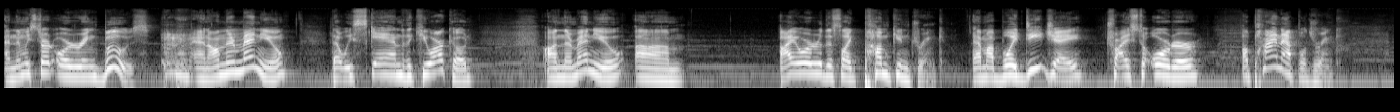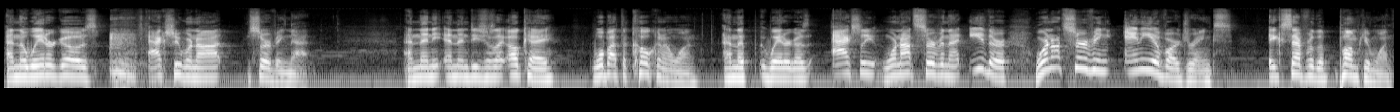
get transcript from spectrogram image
and then we start ordering booze. and on their menu, that we scanned the QR code, on their menu, um, I order this like pumpkin drink, and my boy DJ tries to order a pineapple drink, and the waiter goes, "Actually, we're not serving that." And then he, and then DJ's like, "Okay, what about the coconut one?" And the waiter goes, "Actually, we're not serving that either. We're not serving any of our drinks except for the pumpkin one."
